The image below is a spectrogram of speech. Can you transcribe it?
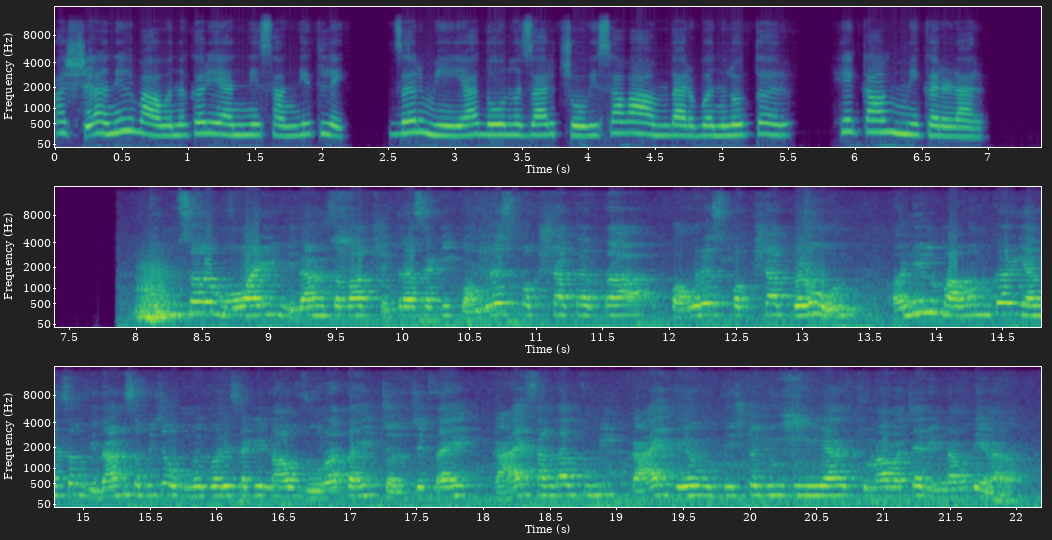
असे अनिल बावनकर यांनी सांगितले जर मी या दोन हजार चोवीसावा आमदार बनलो तर हे काम मी करणार. तुमचं मोवाडी विधानसभा क्षेत्रासाठी काँग्रेस पक्षाकरता काँग्रेस पक्षाकडून अनिल बावनकर यांचं विधानसभेच्या उमेदवारीसाठी नाव जोरात आहे चर्चेत आहे. काय सांगाल तुम्ही? काय ध्येय उद्दिष्ट घेऊन तुम्ही या चुनावाच्या रिंगणामध्ये येणार आहात?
